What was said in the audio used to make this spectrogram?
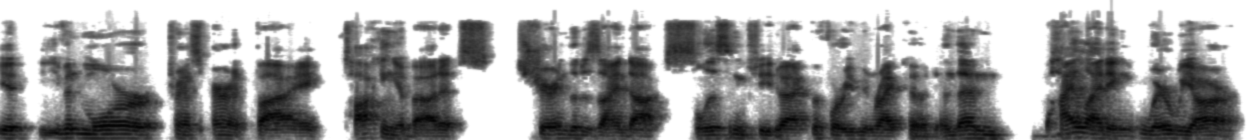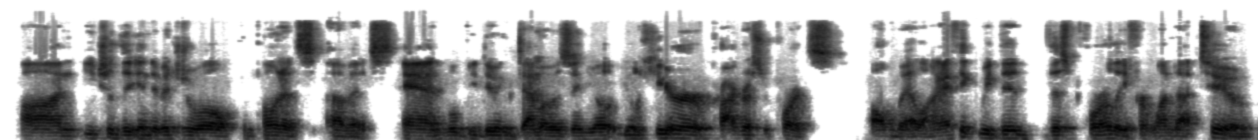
it even more transparent by talking about it, sharing the design docs, soliciting feedback before you even write code, and then highlighting where we are on each of the individual components of it. And we'll be doing demos and you'll, you'll hear progress reports all the way along. I think we did this poorly for 1.2,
